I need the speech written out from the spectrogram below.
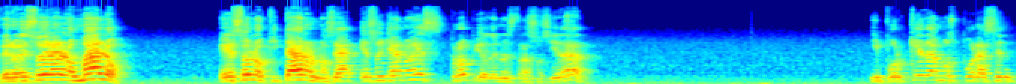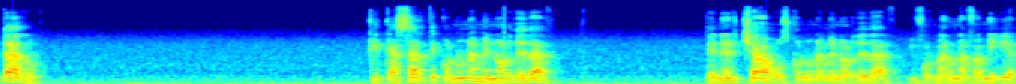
Pero eso era lo malo. Eso lo quitaron, o sea, eso ya no es propio de nuestra sociedad. ¿Y por qué damos por asentado que casarte con una menor de edad, tener chavos con una menor de edad y formar una familia,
